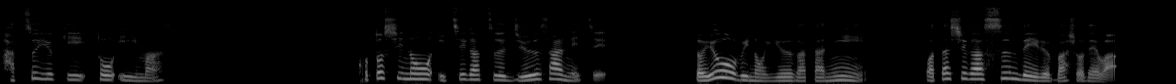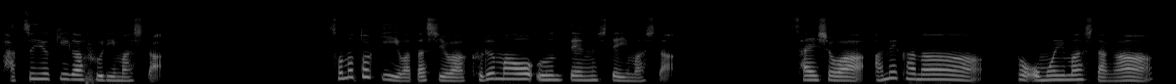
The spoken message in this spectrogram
初雪と言います。今年の1月13日、土曜日の夕方に、私が住んでいる場所では初雪が降りました。その時私は車を運転していました。最初は雨かなと思いましたが、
